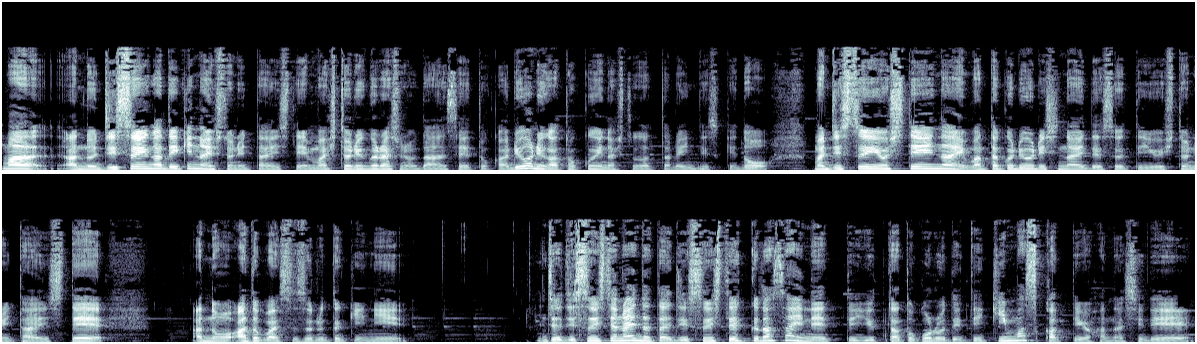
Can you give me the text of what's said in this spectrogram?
まあ、あの、自炊ができない人に対して、まあ、一人暮らしの男性とか、料理が得意な人だったらいいんですけど、まあ、自炊をしていない、全く料理しないですっていう人に対して、あの、アドバイスするときに、じゃあ自炊してないんだったら自炊してくださいねって言ったところでできますかっていう話で、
